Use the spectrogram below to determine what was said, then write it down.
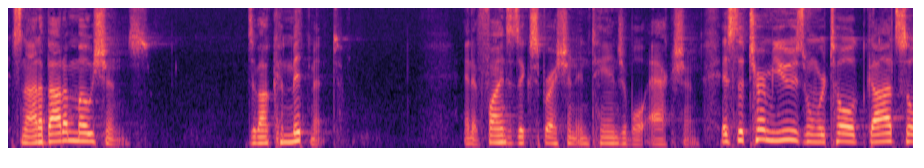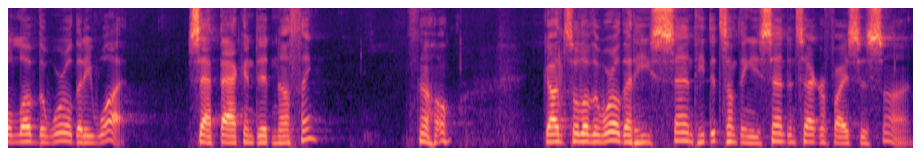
It's not about emotions, it's about commitment. And it finds its expression in tangible action. It's the term used when we're told God so loved the world that he what? Sat back and did nothing? No. God so loved the world that he sent, he did something, he sent and sacrificed his son.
